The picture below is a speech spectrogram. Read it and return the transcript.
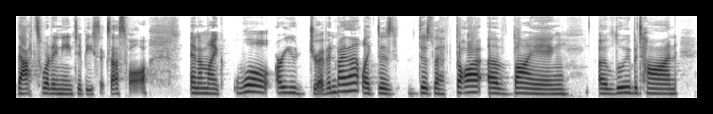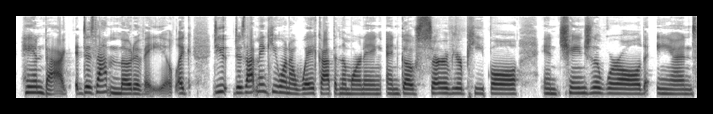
that's what i need to be successful and i'm like well are you driven by that like does does the thought of buying a Louis Vuitton handbag, does that motivate you? Like, do you, does that make you want to wake up in the morning and go serve your people and change the world and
